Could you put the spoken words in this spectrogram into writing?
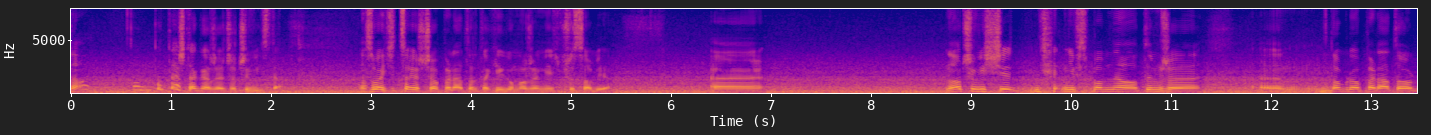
No, to, to też taka rzecz oczywista. No słuchajcie, co jeszcze operator takiego może mieć przy sobie? E, no oczywiście nie, nie wspomnę o tym, że dobry operator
